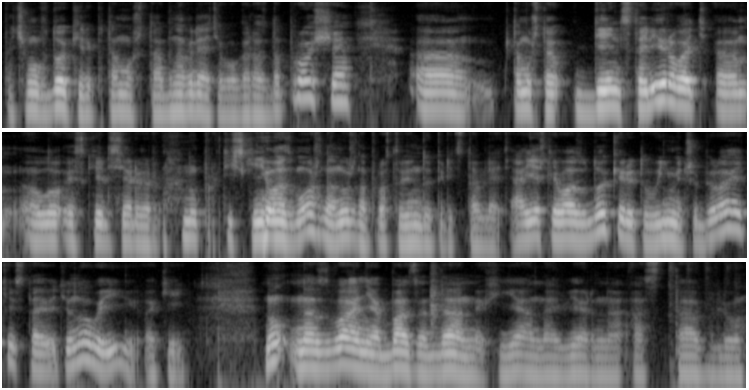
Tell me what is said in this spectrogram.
Почему в докере? Потому что обновлять его гораздо проще. А, потому что деинсталлировать SQL сервер ну, практически невозможно, нужно просто винду переставлять. А если у вас в докере, то вы имидж убираете, ставите новый и окей. Ну, название базы данных я, наверное, оставлю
